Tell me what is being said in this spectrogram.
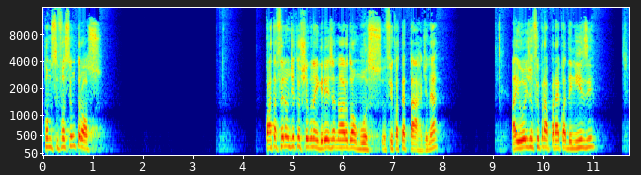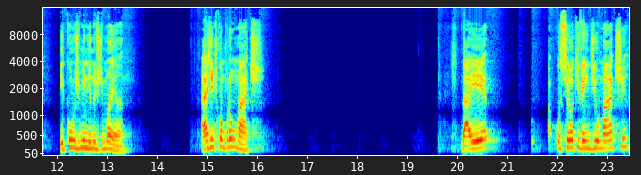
como se fosse um troço. Quarta-feira é um dia que eu chego na igreja na hora do almoço, eu fico até tarde, né? Aí hoje eu fui para a praia com a Denise e com os meninos de manhã. Aí a gente comprou um mate. Daí o senhor que vendia o mate,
